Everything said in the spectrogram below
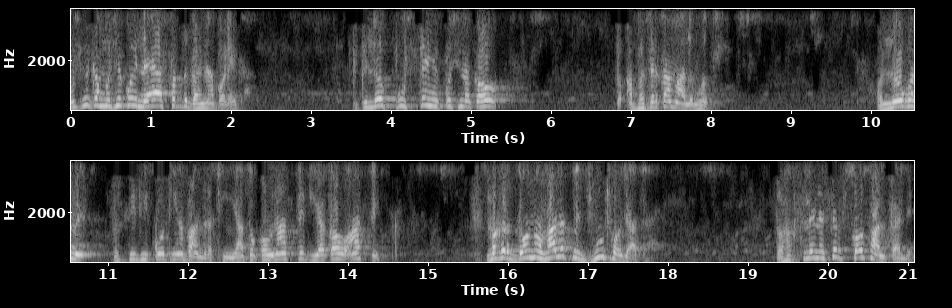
उसने कहा, मुझे कोई नया शब्द गढ़ना पड़ेगा। क्योंकि लोग पूछते हैं, कुछ ना कहो। तो अभद्रता मालूम होती। और लोगों ने तो सीधी कोटियाँ बाँध रखी, या तो कहो नास्तिक, या कहो आस्तिक। मगर दोनों हालत में झूठ हो जाता है। तो हक्सले ने सिर्फ़ सौ साल पहले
